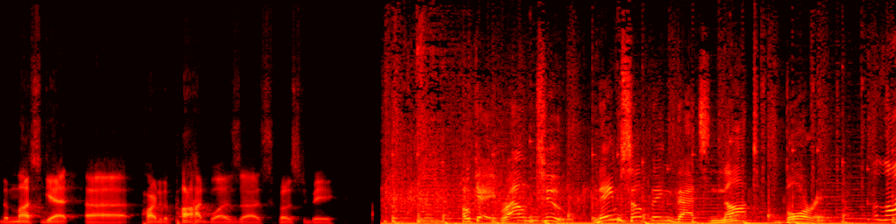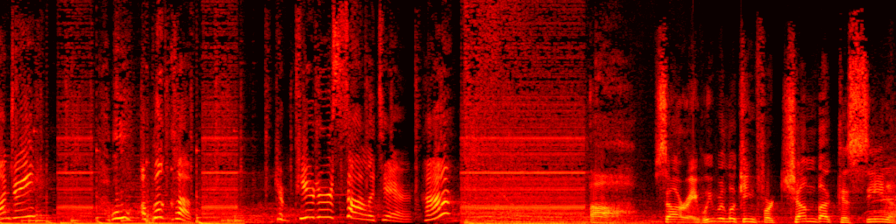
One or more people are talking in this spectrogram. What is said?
the must get uh, part of the pod was uh, supposed to be. Okay, round two. Name something that's not boring. A laundry. Ooh, a book club. Computer solitaire. Huh? Ah, oh, sorry. We were looking for Chumba Casino.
